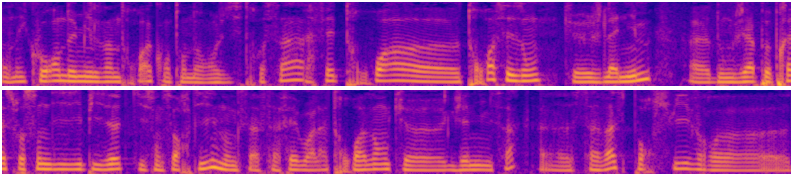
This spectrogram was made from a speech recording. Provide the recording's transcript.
on est courant 2023 quand on enregistre ça. Ça fait trois, euh, trois saisons que je l'anime. Euh, donc j'ai à peu près 70 épisodes qui sont sortis. Donc ça, fait voilà trois ans que, j'anime ça. Euh, ça va se poursuivre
